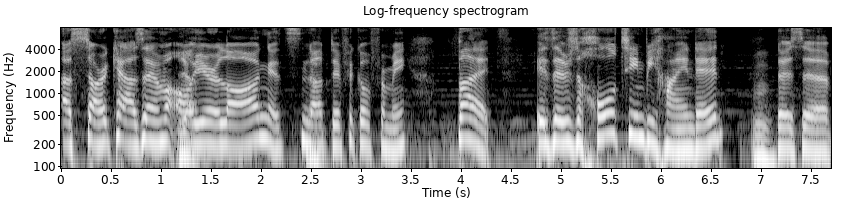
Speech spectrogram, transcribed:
a sarcasm all Yeah. year long. It's not difficult for me. But is there's a whole team behind it. Mm. There's a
